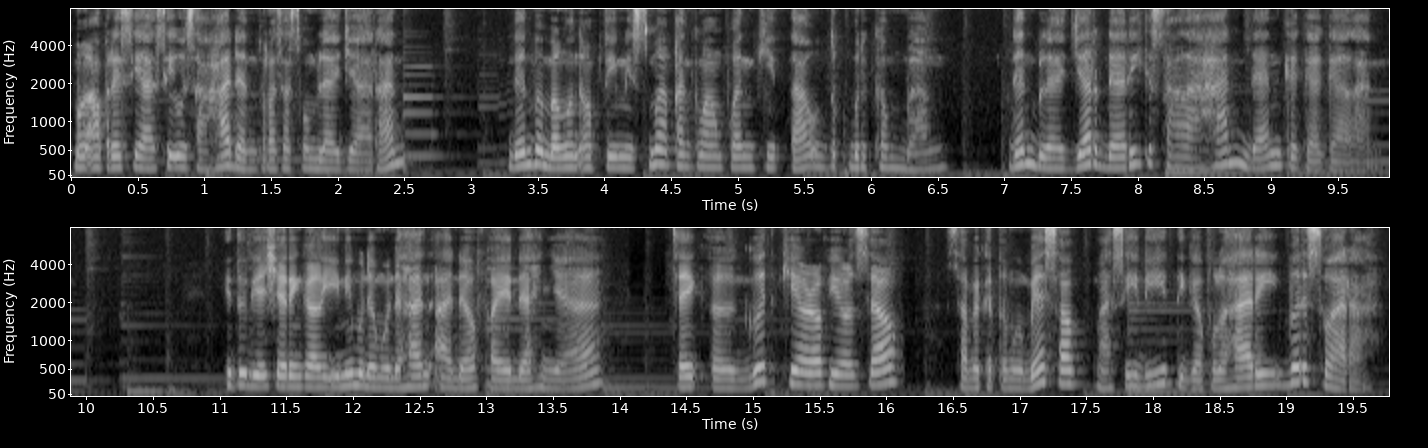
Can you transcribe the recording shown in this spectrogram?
mengapresiasi usaha dan proses pembelajaran dan membangun optimisme akan kemampuan kita untuk berkembang dan belajar dari kesalahan dan kegagalan. Itu dia sharing kali ini mudah-mudahan ada faedahnya. Take a good care of yourself. Sampai ketemu besok masih di 30 hari bersuara.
